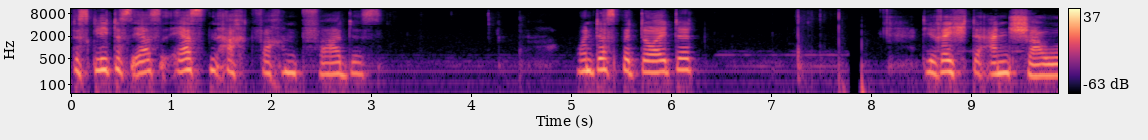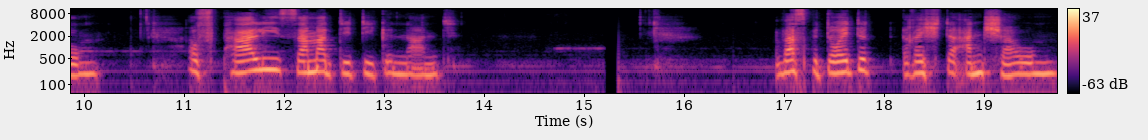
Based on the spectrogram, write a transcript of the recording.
das Glied des ersten achtfachen Pfades. Und das bedeutet die rechte Anschauung, auf Pali Samaditi genannt. Was bedeutet rechte Anschauung?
